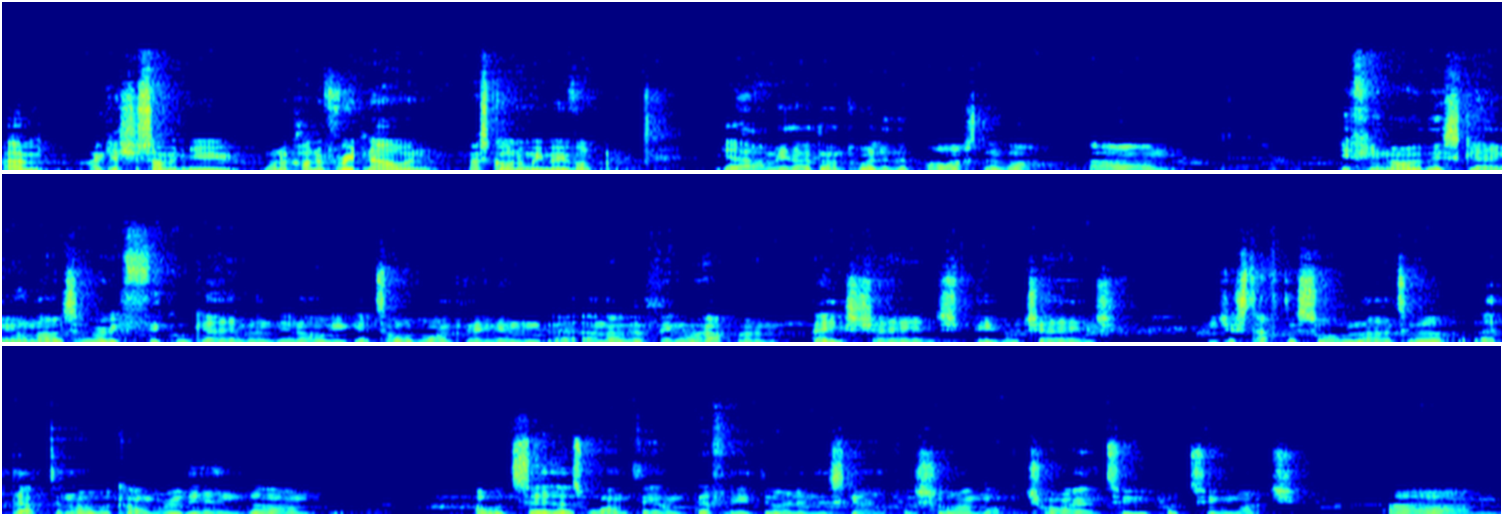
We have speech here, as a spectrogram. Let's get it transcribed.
Um, I guess you're something you want to kind of rid now, and that's gone, and we move on. Yeah, I mean, I don't dwell in the past ever. Um, if you know this game, you'll know it's a very fickle game, and you know you get told one thing and another thing will happen. Dates change, people change. You just have to sort of learn to adapt and overcome, really. And um, I would say that's one thing I'm definitely doing in this game for sure. I'm not trying to put too much, um,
